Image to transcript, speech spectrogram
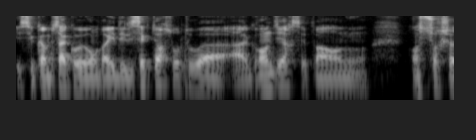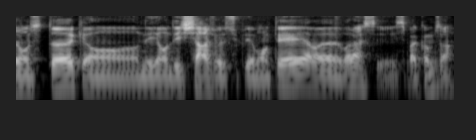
et c'est comme ça qu'on va aider le secteur surtout à, à grandir. C'est pas en, en surchargeant le stock, en ayant des charges supplémentaires. Euh, voilà, c'est pas comme ça.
